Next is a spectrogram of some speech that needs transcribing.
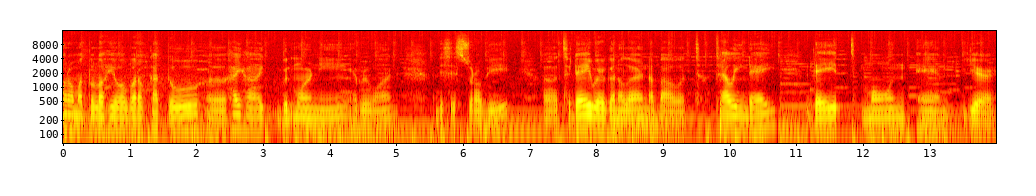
warahmatullahi wabarakatuh. Uh, hi hi, good morning everyone. This is Robi. Uh, today we're gonna learn about telling day, date, month, and year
